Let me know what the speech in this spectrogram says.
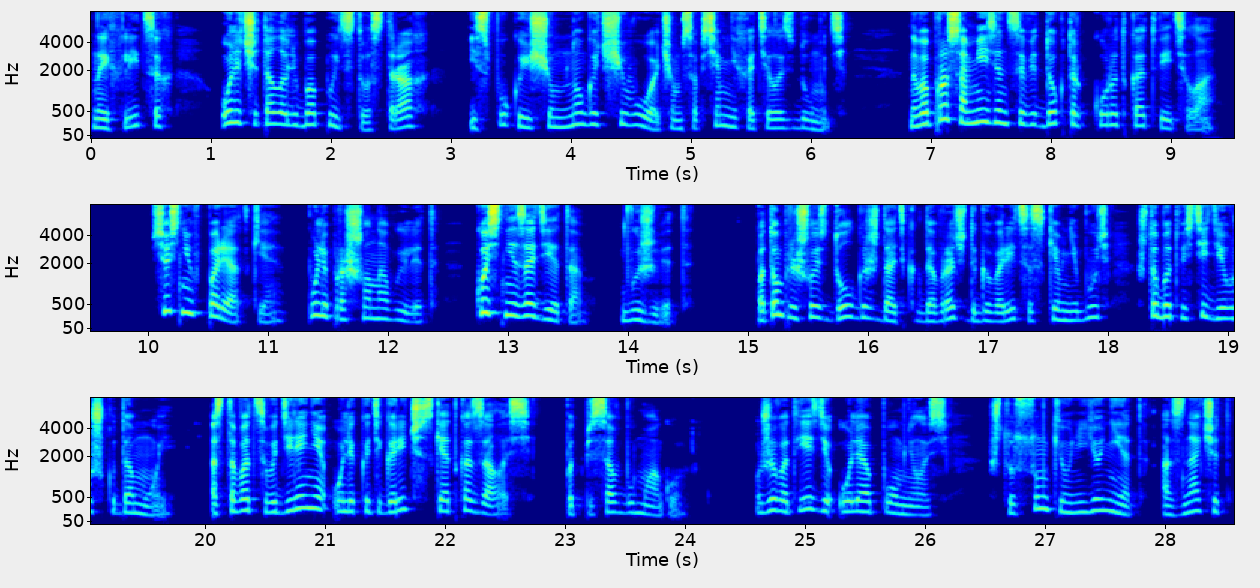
На их лицах Оля читала любопытство, страх, испуг и еще много чего, о чем совсем не хотелось думать. На вопрос о Мезенцеве доктор коротко ответила. «Все с ним в порядке. Пуля прошла на вылет. Кость не задета. Выживет». Потом пришлось долго ждать, когда врач договорится с кем-нибудь, чтобы отвезти девушку домой. Оставаться в отделении Оля категорически отказалась, подписав бумагу. Уже в отъезде Оля опомнилась, что сумки у нее нет, а значит,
